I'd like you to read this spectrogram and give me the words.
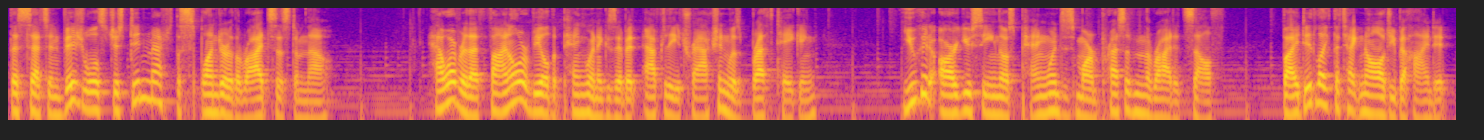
the sets and visuals just didn't match the splendor of the ride system though. However, that final reveal of the penguin exhibit after the attraction was breathtaking. You could argue seeing those penguins is more impressive than the ride itself, but I did like the technology behind it.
